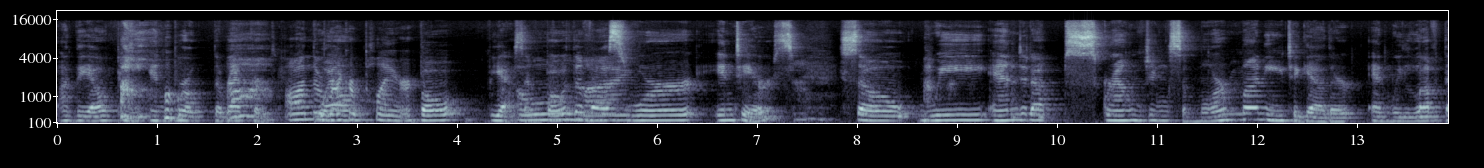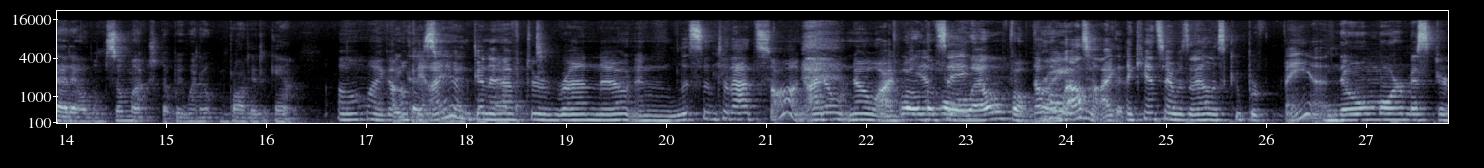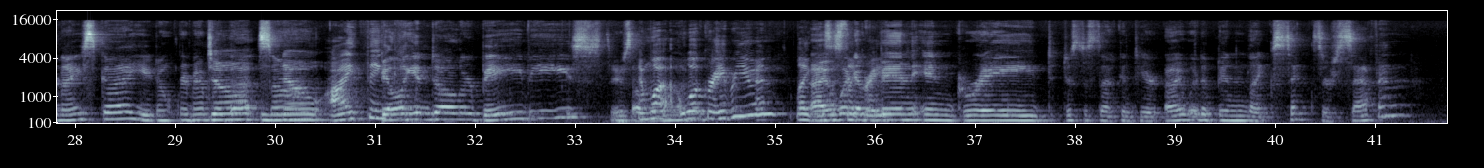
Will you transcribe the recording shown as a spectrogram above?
uh, the LP and broke the record. On the Well, record player. Both yes, and Oh both of us were in tears. So we ended up scrounging some more money together, and we loved that album so much that we went out and bought it again. Oh my god. Okay, I am gonna have have it. to run out and listen to that song. I don't know. I Well, can't the say whole album, the right? whole album. I, I can't say I was an Alice Cooper fan. No more Mr. Nice Guy. You don't remember don't that song? know. I think. Billion Dollar Babies. There's and what what grade were you in? Like I would have grade? been in grade. Just a second here. I would have been like six or seven.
